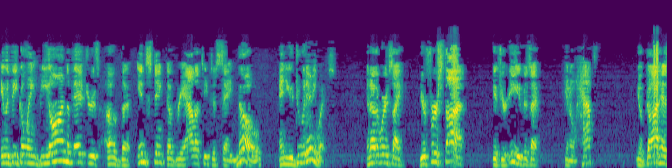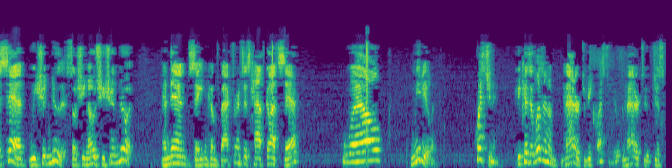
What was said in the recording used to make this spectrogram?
It would be going beyond the measures of the instinct of reality to say no, and you do it anyways. In other words, like your first thought, if you're Eve, is that, you know, half, you know, God has said we shouldn't do this, so she knows she shouldn't do it. And then Satan comes back to her and says, hath God said? Well, immediately, questioning. Because it wasn't a matter to be questioned. It was a matter to just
